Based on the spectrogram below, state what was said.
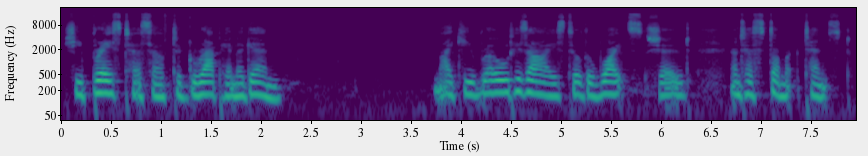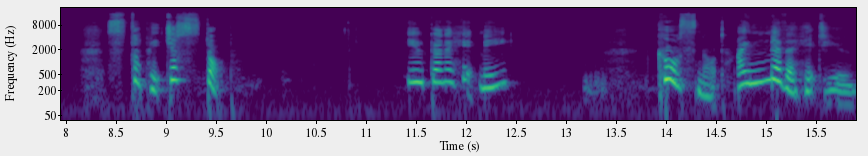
She braced herself to grab him again. Mikey rolled his eyes till the whites showed and her stomach tensed. Stop it, just stop. You gonna hit me? Course not. I never hit you.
